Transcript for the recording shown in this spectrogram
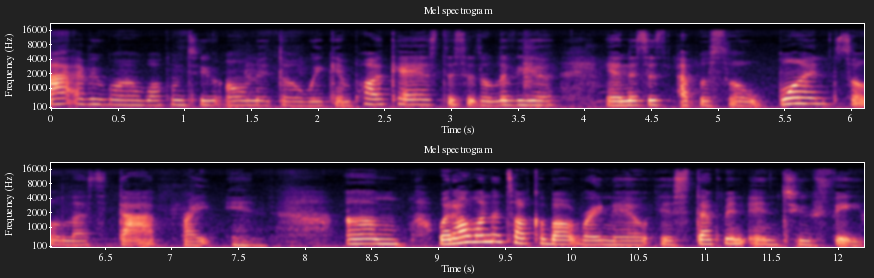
Hi, everyone. Welcome to Own It the Weekend podcast. This is Olivia, and this is episode one. So let's dive right in. Um, what I want to talk about right now is stepping into faith.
